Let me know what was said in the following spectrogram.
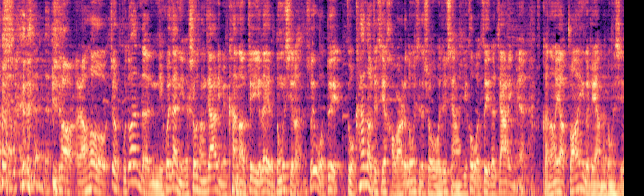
一套，然后就不断的你会在你的收藏夹里面看到这一类的东西了。所以我对我看到这些好玩的东西的时候，我就想以后我自己的家里面可能要装一个这样的东西。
